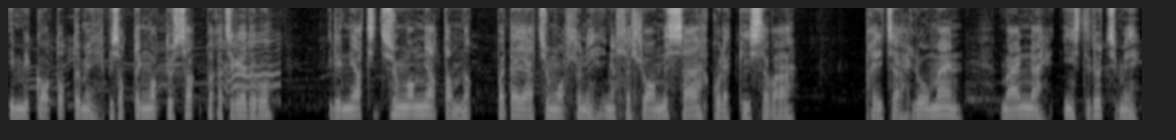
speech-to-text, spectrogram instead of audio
иммиккоортортами писортангортуссақ пеқатигалугу илинниартитисунгорниартарнеқ патаяатсунгорлуни ингерллуарниссаа қулаккииссаваа Brita Lohmann маанна институтсими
